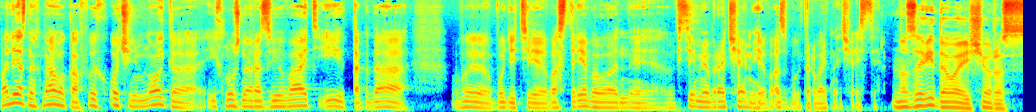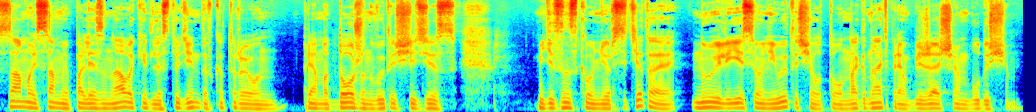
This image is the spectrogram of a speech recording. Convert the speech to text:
Полезных навыков, их очень много, их нужно развивать, и тогда вы будете востребованы всеми врачами, и вас будут рвать на части. Назови давай еще раз самые-самые полезные навыки для студентов, которые он прямо должен вытащить из медицинского университета, ну или если он не вытащил, то нагнать прямо в ближайшем будущем.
